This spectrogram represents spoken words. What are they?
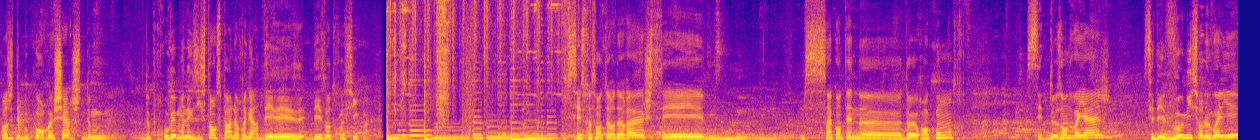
pense que j'étais beaucoup en recherche de, de prouver mon existence par le regard des, des autres aussi. quoi. C'est 60 heures de rush, c'est une cinquantaine euh, de rencontres, c'est deux ans de voyage, c'est des vomis sur le voilier,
